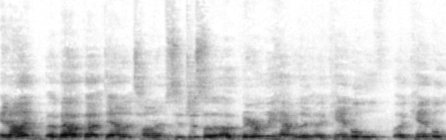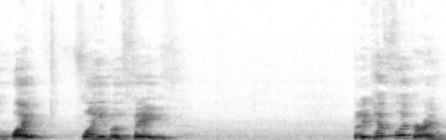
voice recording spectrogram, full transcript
And I about got down at times to just a, a barely having a, a candle a candlelight flame of faith. But it kept flickering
